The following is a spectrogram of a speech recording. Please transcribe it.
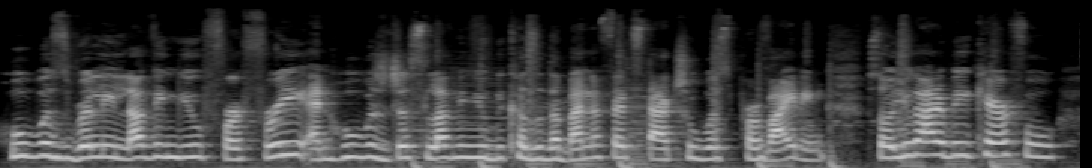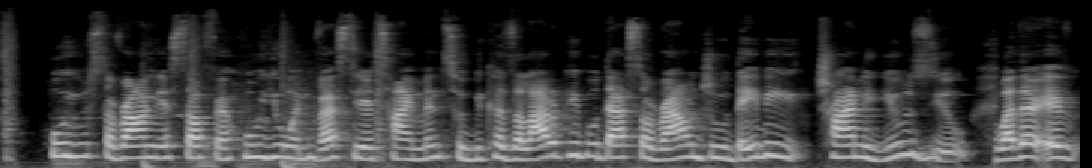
who was really loving you for free and who was just loving you because of the benefits that you was providing. So you got to be careful who you surround yourself and who you invest your time into because a lot of people that surround you, they be trying to use you, whether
